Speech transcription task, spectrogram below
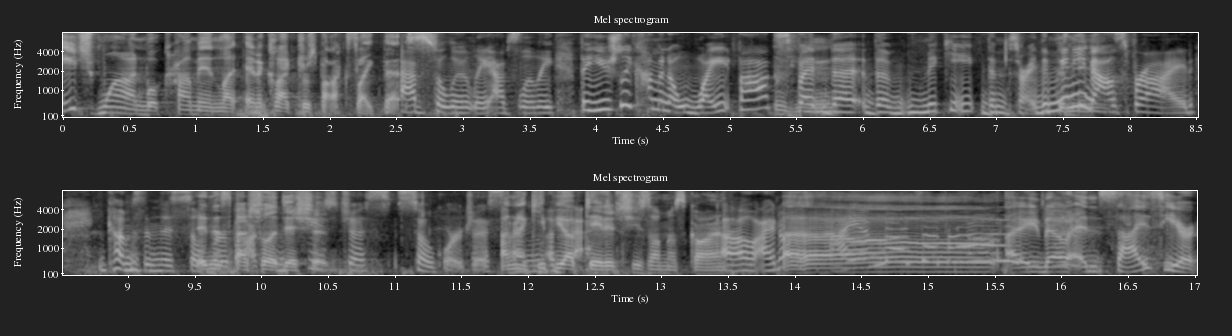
each one will come in like in a collector's box like this. Absolutely, absolutely. They usually come in a white box, mm -hmm. but mm-hmm. the the Mickey, the, sorry, the, the Minnie Mouse Bride comes in this silver In the special box, edition. She's just so gorgeous. I'm gonna keep obsessed. you updated. She's almost gone. Oh, I don't, oh, I am not surprised. I know, and size here.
